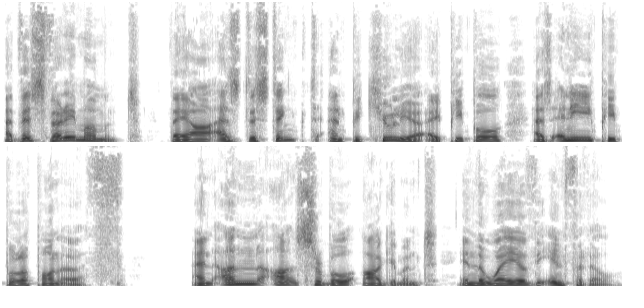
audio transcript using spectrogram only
At this very moment, they are as distinct and peculiar a people as any people upon earth, an unanswerable argument in the way of the infidel,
